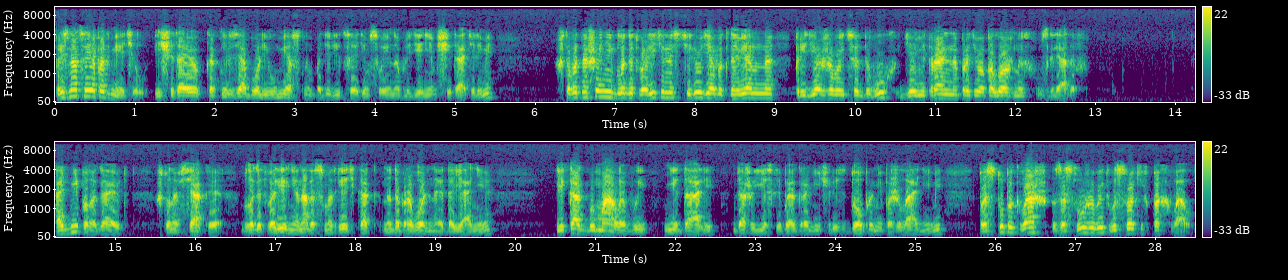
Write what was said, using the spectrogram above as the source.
Признаться, я подметил, и считаю как нельзя более уместным поделиться этим своим наблюдением с читателями, что в отношении благотворительности люди обыкновенно придерживаются двух диаметрально противоположных взглядов. Одни полагают, что на всякое благотворение надо смотреть как на добровольное даяние, и как бы мало вы ни дали, даже если бы ограничились добрыми пожеланиями, поступок ваш заслуживает высоких похвал.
